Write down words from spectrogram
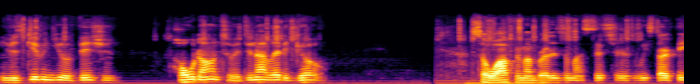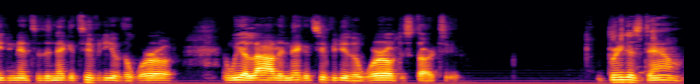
He has given you a vision, hold on to it. Do not let it go. So often, my brothers and my sisters, we start feeding into the negativity of the world, and we allow the negativity of the world to start to bring us down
